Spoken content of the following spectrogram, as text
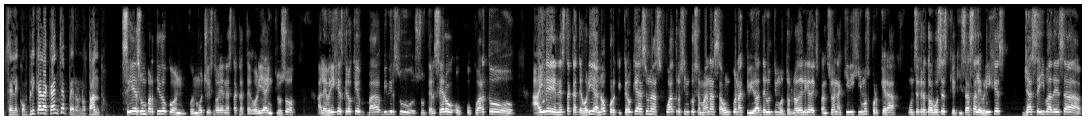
se le complica la cancha, pero no tanto. Sí, es un partido con, con mucha historia en esta categoría, incluso Alebrijes creo que va a vivir su, su tercero o, o, cuarto aire en esta categoría, ¿no? Porque creo que hace unas cuatro o cinco semanas, aún con actividad del último torneo de Liga de Expansión, aquí dijimos, porque era un secreto a voces, que quizás Alebrijes ya se iba de esa,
